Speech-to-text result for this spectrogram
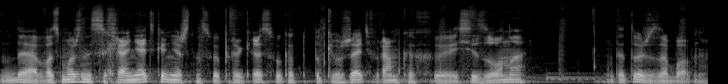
Да, возможность сохранять, конечно, свой прогресс, его как-то подгружать в рамках э, сезона. Это тоже забавно.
